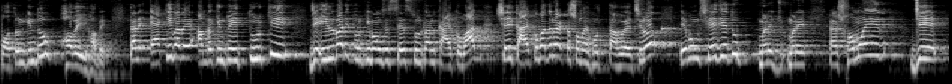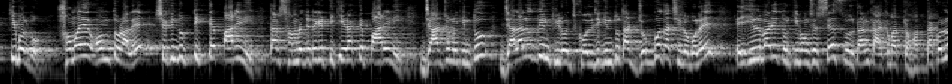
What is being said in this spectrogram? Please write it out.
পতন কিন্তু হবেই হবে। তাহলে একইভাবে আমরা কিন্তু এই তুর্কি, যে ইলবাড়ি তুর্কি বংশের শেষ সুলতান কায়কোবাদ, সেই কায়কোবাদেরও একটা সময় হত্যা হয়েছিল এবং সে যেহেতু মানে মানে সময়ের যে, কি বলব, সময়ের অন্তরালে সে কিন্তু টিকতে পারেনি, তার সাম্রাজ্যটাকে টিকিয়ে রাখতে পারেনি। যার জন্য কিন্তু জালালউদ্দিন ফিরোজ খলজি কিন্তু তার যোগ্যতা ছিল বলেই এই ইলবাড়ি তুর্কি বংশের শেষ সুলতান কায়কোবাদকে হত্যা করল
